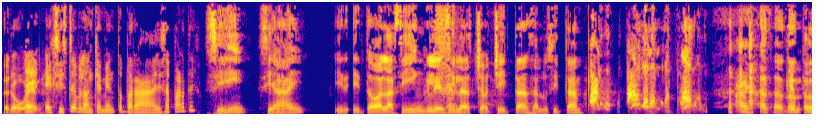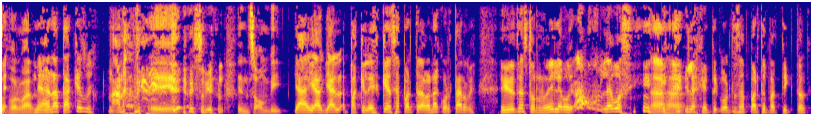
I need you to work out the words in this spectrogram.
Pero Eh, bueno. ¿Existe blanqueamiento para esa parte? Sí, sí hay. Y, y todas las ingles y las chochitas, salucita. Se van Que a me, transformar me dan ataques, güey. No, no. Sí. Me subieron. en zombie. Ya, ya, ya, para que les quede esa parte la van a cortar, güey. Y yo te estornudé y le hago, le hago así. Ajá. y la gente corta esa parte para TikTok.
